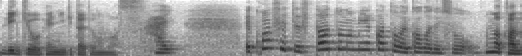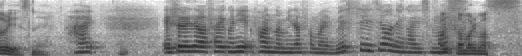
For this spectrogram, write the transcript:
臨機応変に行きたいと思います。はいえ今節スタートの見え方はいかがでしょう？まあ、感動りですね。はい、えそれでは最後にファンの皆様へメッセージをお願いしはい、ます、頑張ります。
